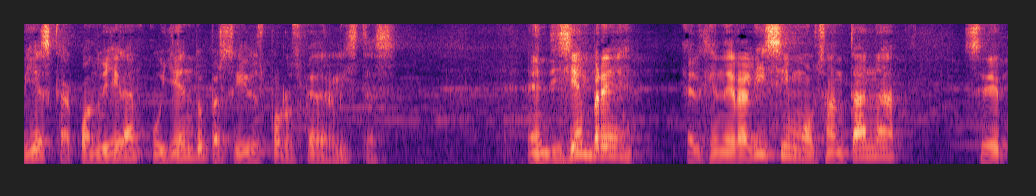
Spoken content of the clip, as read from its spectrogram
Viesca, cuando llegan huyendo perseguidos por los federalistas. En diciembre, el generalísimo Santana se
